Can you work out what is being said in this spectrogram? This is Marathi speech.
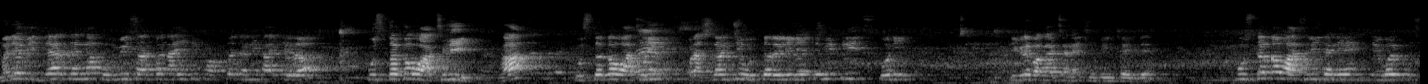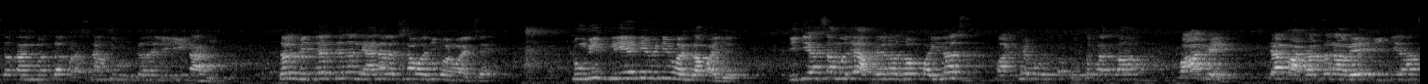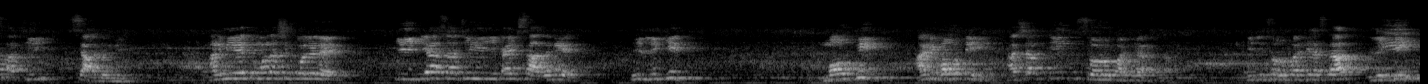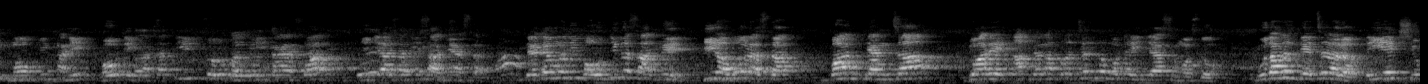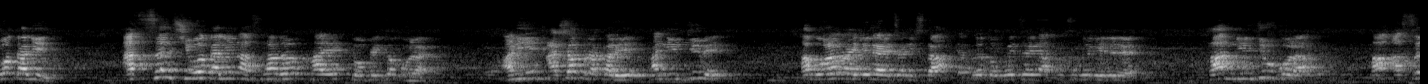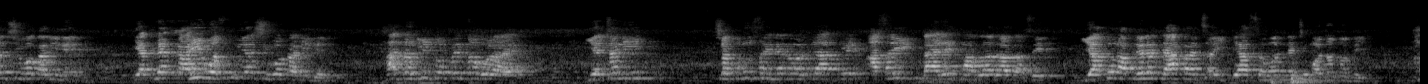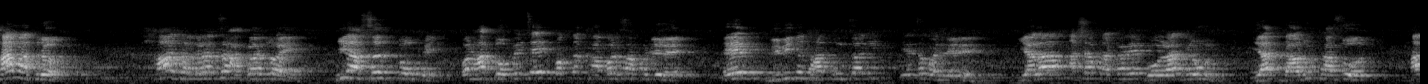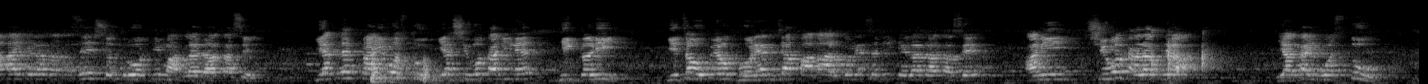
म्हणजे विद्यार्थ्यांना पूर्वीसारखं नाही की फक्त त्यांनी काय केलं? पुस्तकं वाचली. हा? पुस्तकं वाचली. प्रश्नांची उत्तरं लिहिली. तुम्ही प्लीज कोणी? तिकडे बघायचं नाही शूटिंगच्या इथे. पुस्तकं वाचली त्याने. केवळ पुस्तकांमधल्या प्रश्नांची उत्तरं लिहिली नाही. तर विद्यार्थ्यांना ज्ञानरचनावादी आहे तुम्ही क्रिएटिव्हिटी बनला पाहिजे. इतिहासामध्ये आपल्याला जो पहिलाच पाठ्य पुस्तकातला पाठ आहे त्या पाठाचं नाव आहे इतिहासाची साधने. आणि मी हे तुम्हाला शिकवलेलं आहे की इतिहासाची ही जी काही साधने आहेत ही लिखित मौखिक आणि भौतिक अशा तीन स्वरूपाची असतात. किती स्वरूपाची असतात? लिखित मौखिक आणि भौतिक अशा तीन स्वरूपाची ही काय असतात? इतिहासाची साधने असतात. त्याच्यामध्ये भौतिक साधने ही अबोल असतात पण त्यांचा द्वारे आपल्याला प्रचंड मोठा इतिहास समजतो. उदाहरण द्यायचं झालं तर ही एक शिवकालीन अस्सल शिवकालीन असणार हा एक टोपेचा गोळा आहे. आणि अशा प्रकारे हा निर्जीव आहे हा गोळा राहिलेला आहे याचा निसता. त्यातलं टोपेचं हे आपण सगळं गेलेलं आहे. हा निर्जीव गोळा हा अस्सल शिवकालीन आहे. यातल्या काही वस्तू या शिवकालीन आहे हा दगडी टोपेचा गोळा आहे. याच्यानी शत्रू सैन्यांवरती आखे असाही डायरेक्ट मारला जात असे. यातून आपल्याला त्या काळचा इतिहास समजण्याची मदत होते. हा मात्र हा दगडाचा आकार जो आहे ही असल तोफ आहे. पण हा तोफेचं एक फक्त खापर सापडलेलं आहे. हे विविध धातूंचा आणि बनलेलं आहे. याला अशा प्रकारे गोळा घेऊन यात दारू ठासून हा काय केला जात असे शत्रूवरती मारला जात असेल. यातल्या काही वस्तू या शिवकालीने ही कडी हिचा उपयोग घोड्यांच्या पाला अडकवण्यासाठी केला जात असे. आणि शिवकालातल्या या काही वस्तू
